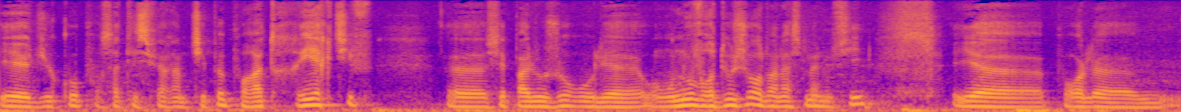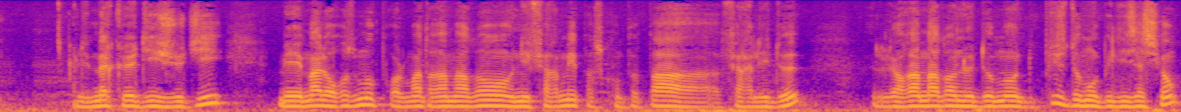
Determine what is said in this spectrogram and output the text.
Et euh, du coup, pour satisfaire un petit peu, pour être réactif. Euh, c'est pas le jour où, on ouvre deux jours dans la semaine aussi. Euh, pour le, le mercredi, jeudi. Mais malheureusement, pour le mois de Ramadan, on est fermé parce qu'on peut pas faire les deux. Le Ramadan nous demande plus de mobilisation.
